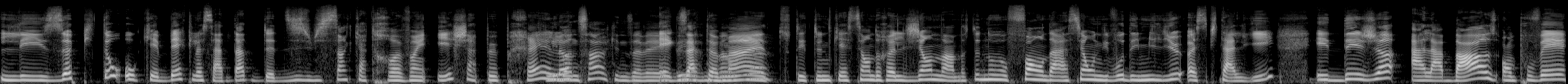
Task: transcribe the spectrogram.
les hôpitaux au Québec, là, ça date de 1880-ish à peu près. Les là. bonnes sœurs qui nous avaient. aidés Exactement. Tout est une question de religion dans toutes nos fondations au niveau des milieux hospitaliers. Et déjà, à la base, on pouvait,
